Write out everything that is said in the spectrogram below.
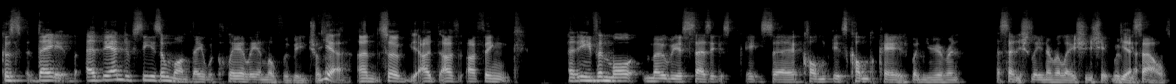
because they at the end of season one, they were clearly in love with each other. Yeah, and so I I, I think And even more Mobius says it's it's uh, com- it's complicated when you're in, essentially in a relationship with Yeah. yourself.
